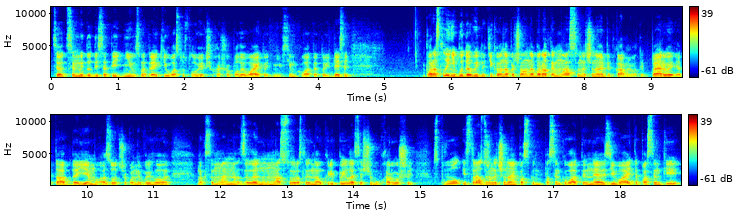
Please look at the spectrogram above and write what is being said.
Це від 7 до 10 днів, смотря які у вас условия, якщо хорошо поливає, то днів 7 хватить, то й 10. По рослині буде видно, тільки вона почала набирати масу, починаємо підкармлювати. Перший етап даємо азот, щоб вони вигнали максимально зелену масу, рослина укріпилася, щоб був хороший ствол. І одразу ж починаємо пасинкувати. Не зівайте, пасинки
